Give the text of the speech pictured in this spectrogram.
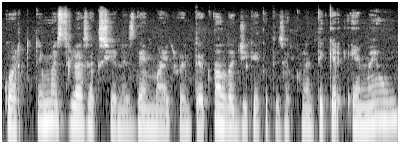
cuarto trimestre, las acciones de Micron Technology, que cotiza con el ticker MU,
